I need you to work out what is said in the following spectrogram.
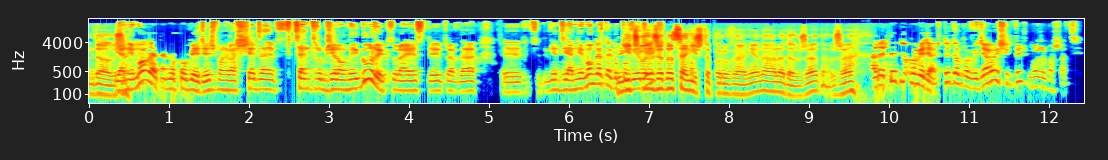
Dobrze. Ja nie mogę tego powiedzieć, ponieważ siedzę w centrum Zielonej Góry, która jest, y, prawda, y, więc ja nie mogę tego Liczyłem, powiedzieć. Liczyłem, że docenisz to porównanie, no ale dobrze, dobrze. Ale ty to powiedziałeś, ty to powiedziałeś i być może masz rację.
